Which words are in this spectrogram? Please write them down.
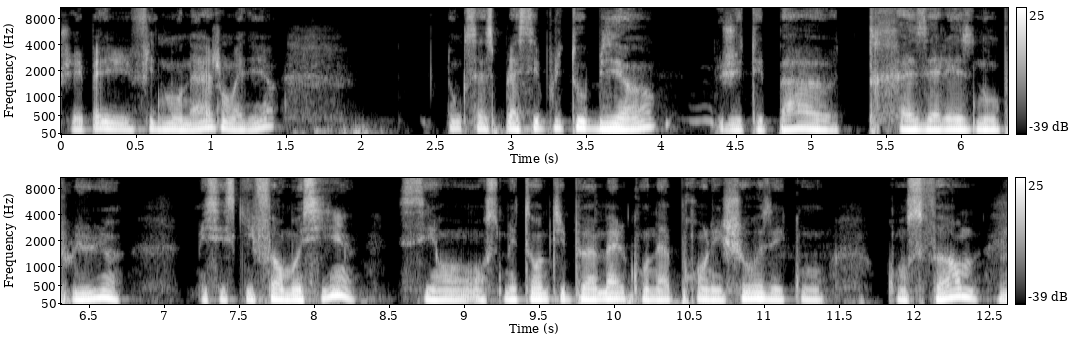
j'avais pas des filles de mon âge, on va dire. Donc ça se plaçait plutôt bien. J'étais pas euh, très à l'aise non plus, mais c'est ce qui forme aussi. C'est en, en se mettant un petit peu à mal qu'on apprend les choses et qu'on qu'on se forme. Mm.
